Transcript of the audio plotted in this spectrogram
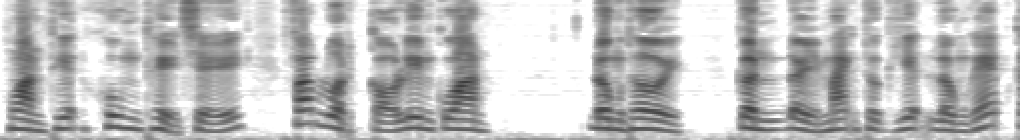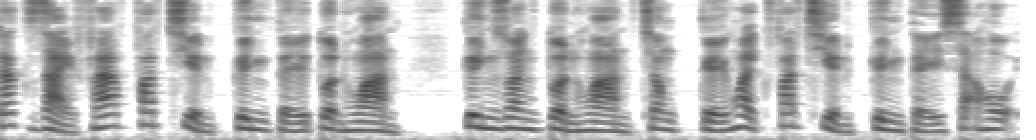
hoàn thiện khung thể chế, pháp luật có liên quan. Đồng thời, cần đẩy mạnh thực hiện lồng ghép các giải pháp phát triển kinh tế tuần hoàn, kinh doanh tuần hoàn trong kế hoạch phát triển kinh tế xã hội.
